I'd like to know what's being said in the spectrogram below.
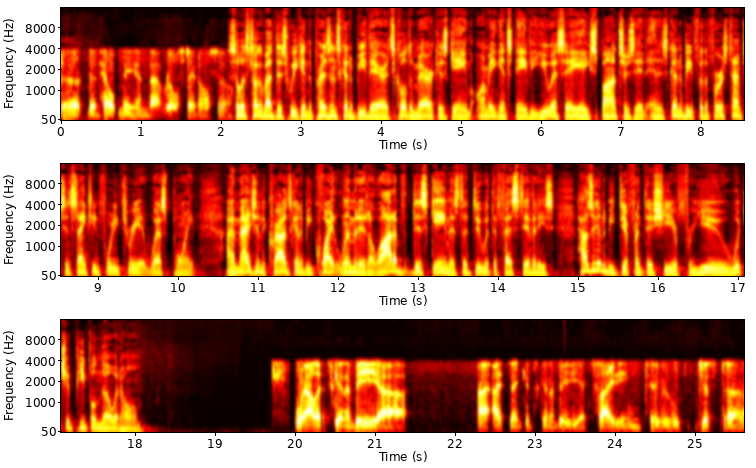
to, that helped me in uh, real estate also. So let's talk about this weekend. The president's going to be there. It's called America's Game, Army against Navy. USAA sponsors it, and it's going to be for the first time since 1943 at West Point. I imagine the crowd's going to be quite limited. A lot of this game has to do with the festivities. How's it going to be different this year for you? What should people know at home? Well, it's going to be. Uh, I, I think it's going to be exciting to just. Uh,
